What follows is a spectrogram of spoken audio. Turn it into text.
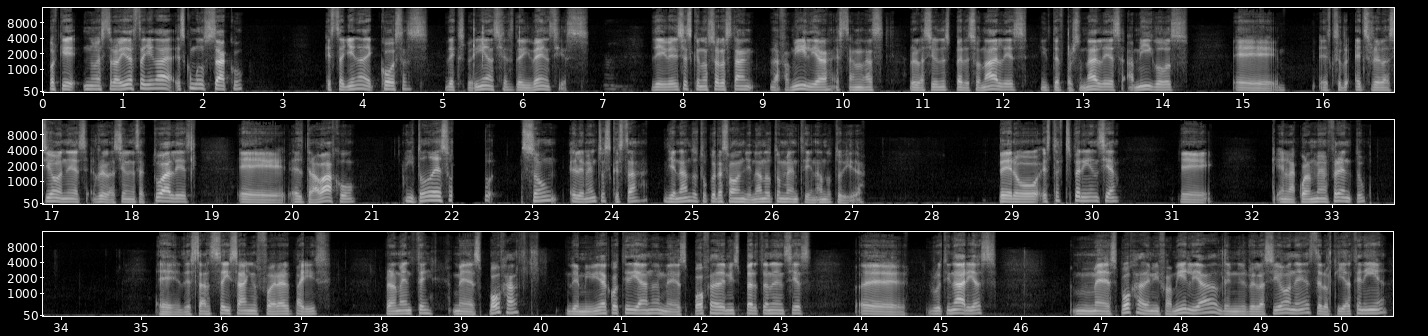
Porque nuestra vida está llena, es como un saco que está llena de cosas, de experiencias, de vivencias de vivencias que no solo están la familia, están las relaciones personales, interpersonales, amigos, eh, ex, relaciones, relaciones actuales, eh, el trabajo, y todo eso son elementos que están llenando tu corazón, llenando tu mente, llenando tu vida. Pero esta experiencia eh, en la cual me enfrento, eh, de estar seis años fuera del país, realmente me despoja de mi vida cotidiana, me despoja de mis pertenencias eh, rutinarias, me despoja de mi familia, de mis relaciones, de lo que ya tenía,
